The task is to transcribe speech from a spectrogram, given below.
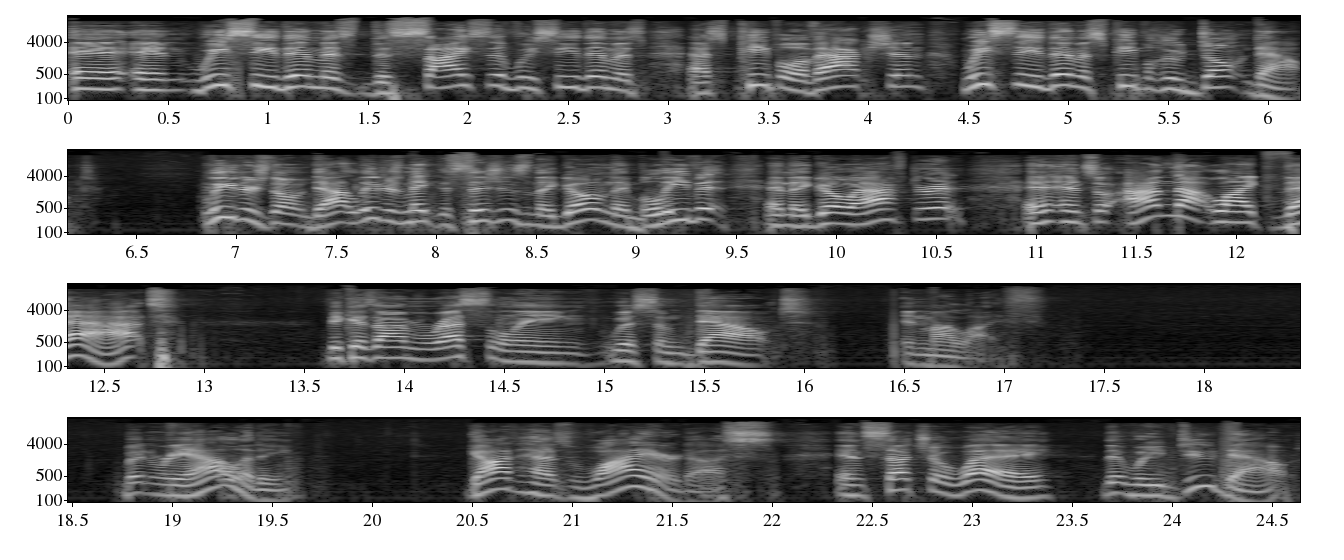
and, and we see them as decisive, we see them as, as people of action, we see them as people who don't doubt. Leaders don't doubt. Leaders make decisions and they go and they believe it and they go after it. And, and so I'm not like that because I'm wrestling with some doubt in my life. But in reality, God has wired us in such a way that we do doubt,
